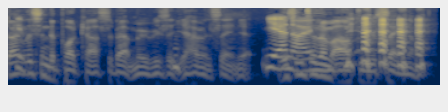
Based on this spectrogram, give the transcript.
Don't give- listen to podcasts about movies that you haven't seen yet. Yeah, listen no. to them after you've seen them.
